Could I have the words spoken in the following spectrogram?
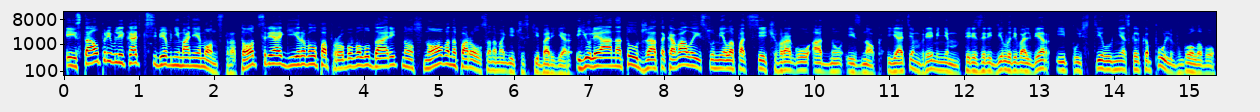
и стал привлекать к себе внимание монстра. Тот среагировал, попробовал ударить, но снова напоролся на магический барьер. Юлиана тут же атаковала и сумела подсечь врагу одну из ног. Я тем временем перезарядил револьвер и пустил несколько пуль в голову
